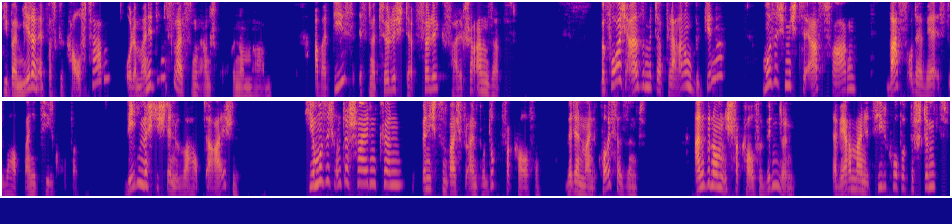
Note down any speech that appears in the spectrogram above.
die bei mir dann etwas gekauft haben oder meine Dienstleistungen in Anspruch genommen haben. Aber dies ist natürlich der völlig falsche Ansatz. Bevor ich also mit der Planung beginne, muss ich mich zuerst fragen, was oder wer ist überhaupt meine Zielgruppe? Wen möchte ich denn überhaupt erreichen? Hier muss ich unterscheiden können, wenn ich zum Beispiel ein Produkt verkaufe, wer denn meine Käufer sind. Angenommen, ich verkaufe Windeln, da wäre meine Zielgruppe bestimmt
